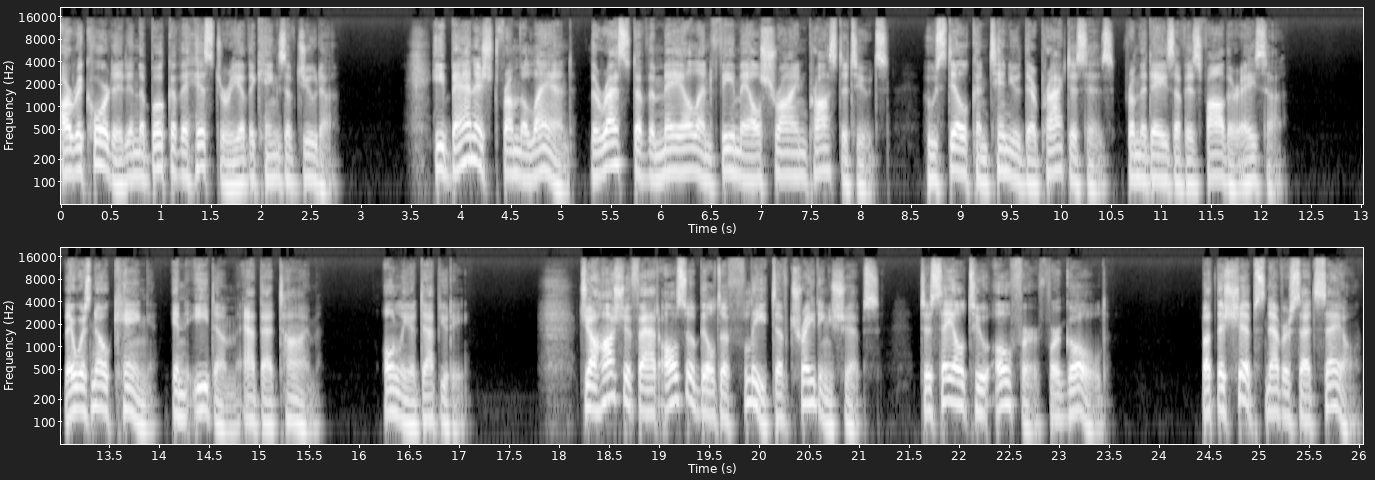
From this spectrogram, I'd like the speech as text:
are recorded in the book of the history of the kings of Judah. He banished from the land the rest of the male and female shrine prostitutes, who still continued their practices from the days of his father Asa. There was no king in Edom at that time, only a deputy. Jehoshaphat also built a fleet of trading ships to sail to Ophir for gold. But the ships never set sail,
